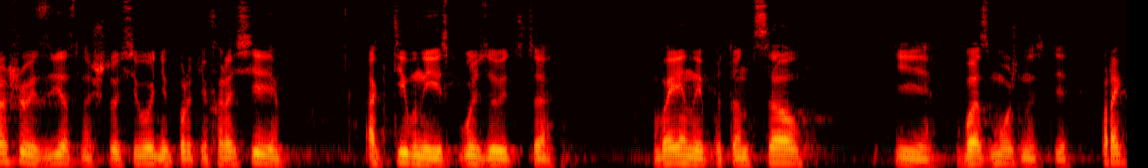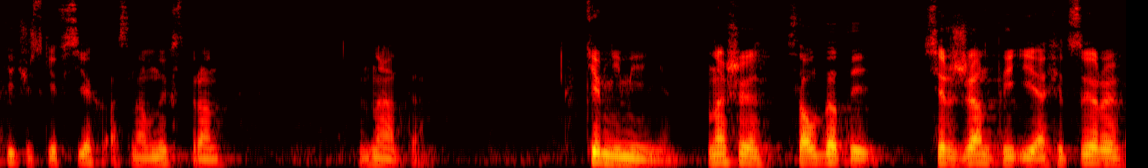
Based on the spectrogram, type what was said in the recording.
Хорошо известно, что сегодня против России активно используется военный потенциал и возможности практически всех основных стран НАТО. Тем не менее, наши солдаты, сержанты и офицеры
